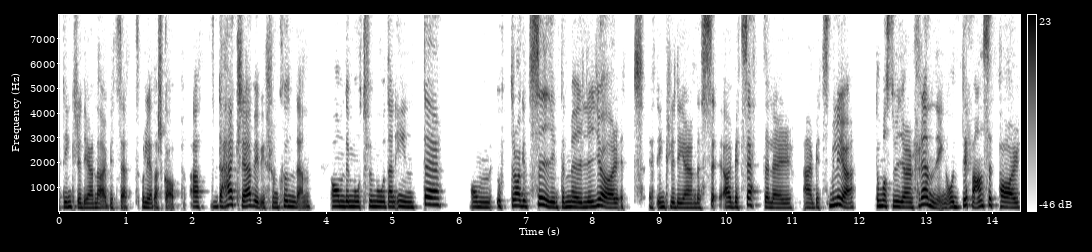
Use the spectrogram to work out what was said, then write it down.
ett inkluderande arbetssätt och ledarskap. Att det här kräver vi från kunden. Om det mot förmodan inte, om uppdraget i sig inte möjliggör ett, ett inkluderande arbetssätt eller arbetsmiljö, då måste vi göra en förändring. Och det fanns ett par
